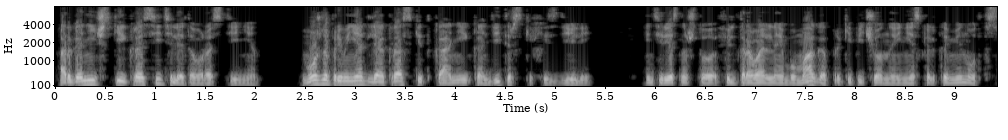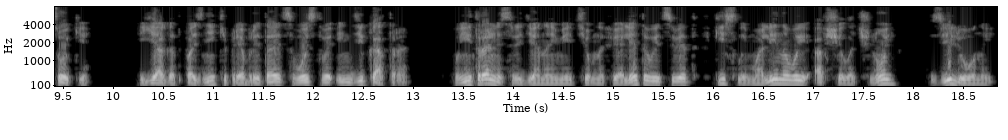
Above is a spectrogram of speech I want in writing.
Органические красители этого растения можно применять для окраски тканей и кондитерских изделий. Интересно, что фильтровальная бумага, прокипяченная несколько минут в соке ягод поздники, приобретает свойства индикатора. В нейтральной среде она имеет темно-фиолетовый цвет, в кислый – малиновый, а в щелочной – зеленый.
